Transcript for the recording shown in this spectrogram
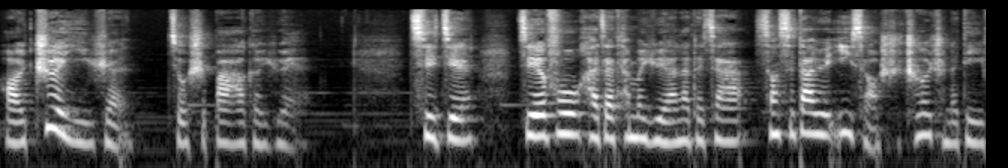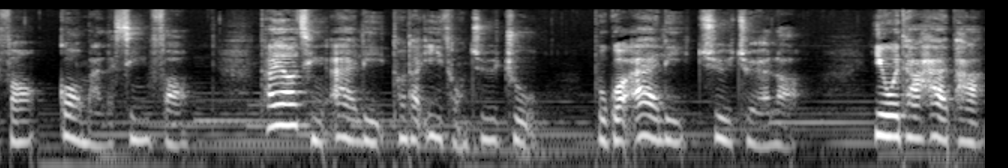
而这一忍就是八个月。期间，杰夫还在他们原来的家相距大约一小时车程的地方购买了新房。他邀请艾丽同他一同居住，不过艾丽拒绝了，因为她害怕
